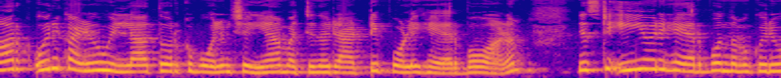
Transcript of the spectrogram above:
ആർ ഒരു കഴിവുമില്ലാത്തവർക്ക് പോലും ചെയ്യാൻ പറ്റുന്ന ഒരു അടിപൊളി ഹെയർ ബോ ആണ്. ജസ്റ്റ് ഈ ഒരു ഹെയർ ബോ നമുക്കൊരു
